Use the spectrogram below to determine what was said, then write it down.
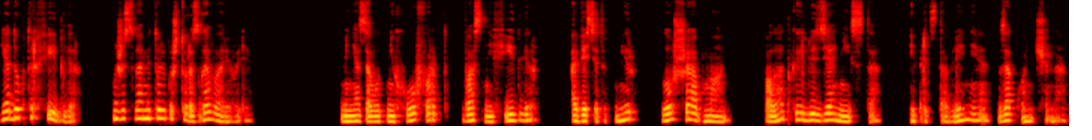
я доктор Фидлер. Мы же с вами только что разговаривали». «Меня зовут не Хоффорд, вас не Фидлер, а весь этот мир – ложь и обман, палатка иллюзиониста, и представление закончено».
